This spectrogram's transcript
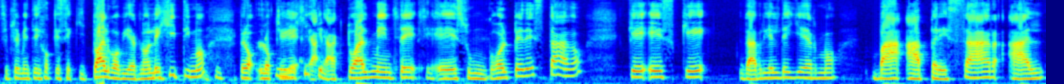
simplemente dijo que se quitó al gobierno legítimo, pero lo que actualmente es un golpe de Estado, que es que Gabriel de Yermo va a apresar al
